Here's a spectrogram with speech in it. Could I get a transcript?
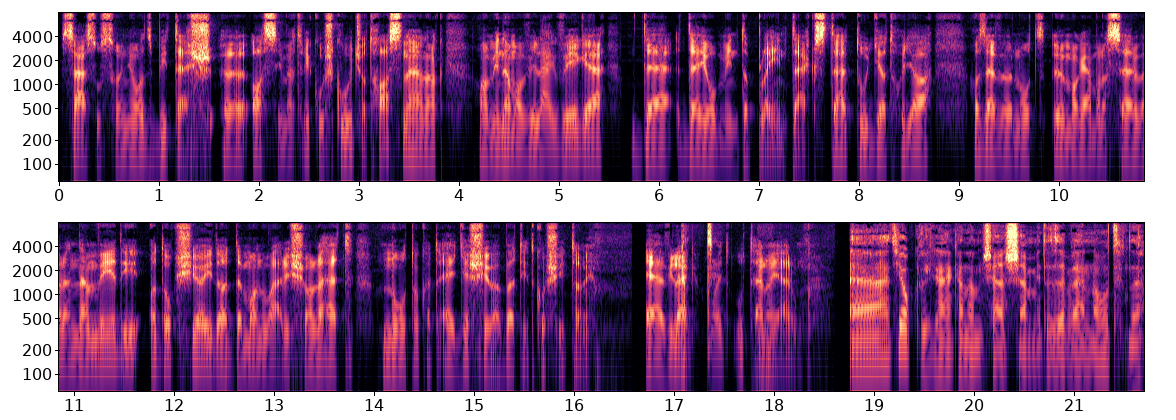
128 bites aszimmetrikus kulcsot használnak, ami nem a világ vége, de, de jobb, mint a plain text. Tehát tudjad, hogy a, az Evernote önmagában a szerveren nem védi a doksiaidat, de manuálisan lehet nótokat egyesével betitkosítani. Elvileg, majd utána járunk. Hát jobb klikkel nekem nem csinál semmit az Evernote, de...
